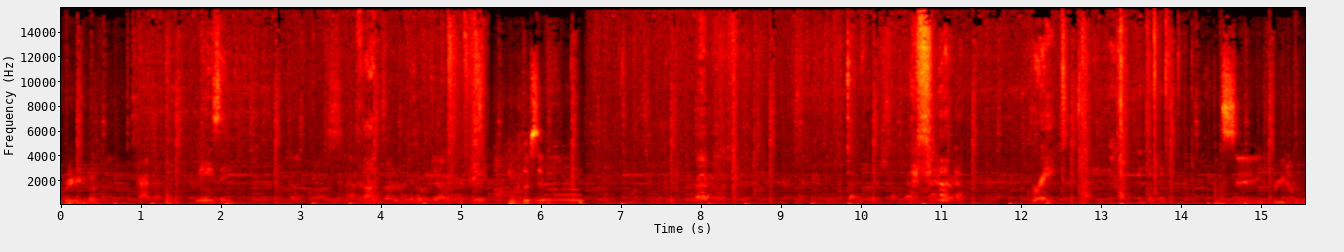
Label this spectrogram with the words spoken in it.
Creative. Amazing. Inclusive. Fabulous. Freedom.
